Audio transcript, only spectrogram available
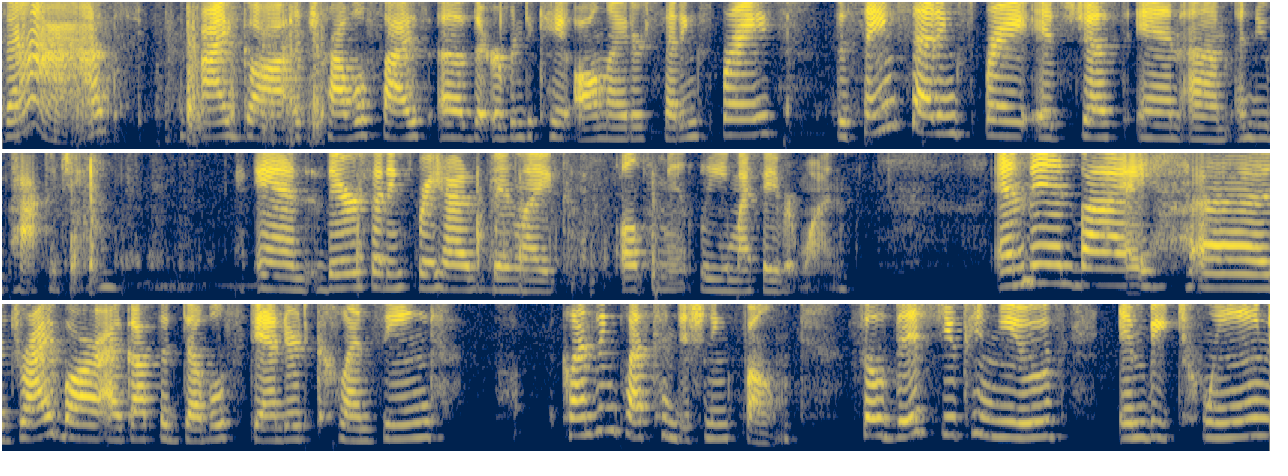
that, I got a travel size of the Urban Decay All Nighter Setting Spray. The same setting spray, it's just in um, a new packaging. And their setting spray has been like ultimately my favorite one. And then by uh, Drybar, I got the Double Standard Cleansing, Cleansing Plus Conditioning Foam. So this you can use in between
